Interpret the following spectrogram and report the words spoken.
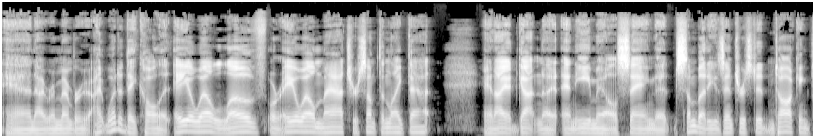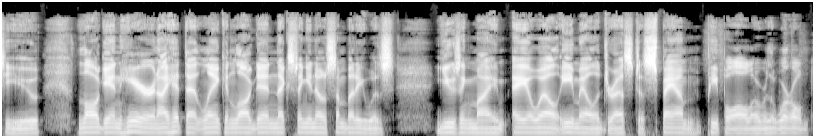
And I remember, I, what did they call it? AOL Love or AOL Match or something like that. And I had gotten a, an email saying that somebody is interested in talking to you. Log in here. And I hit that link and logged in. Next thing you know, somebody was using my AOL email address to spam people all over the world.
